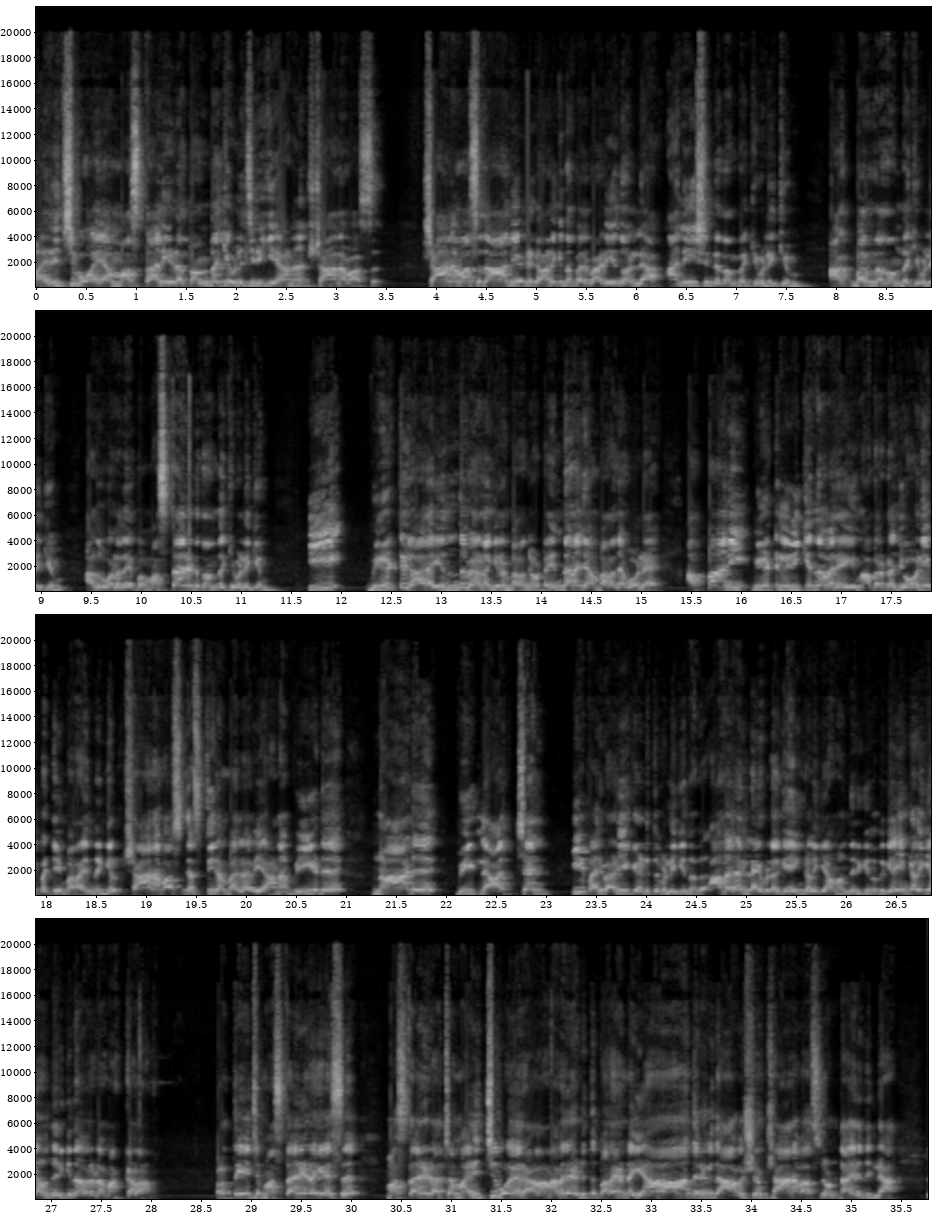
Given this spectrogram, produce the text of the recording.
മരിച്ചുപോയ മസ്താനിയുടെ തന്തയ്ക്ക് വിളിച്ചിരിക്കുകയാണ് ഷാനവാസ്. ഷാനവാസ് ഇത് ആദ്യമായിട്ട് കാണിക്കുന്ന പരിപാടിയൊന്നുമല്ല. അനീഷിന്റെ തന്തയ്ക്ക് വിളിക്കും അക്ബറിന്റെ തന്തയ്ക്ക് വിളിക്കും അതുപോലെ തന്നെ ഇപ്പൊ മസ്താനിയുടെ തന്തയ്ക്ക് വിളിക്കും. ഈ വീട്ടുകാരെ എന്ത് വേണമെങ്കിലും പറഞ്ഞോട്ടെ. ഇന്നലെ ഞാൻ പറഞ്ഞ പോലെ അപ്പാനി വീട്ടിലിരിക്കുന്നവരെയും അവരുടെ ജോലിയെ പറ്റിയും പറയുന്നെങ്കിൽ ഷാനവാസിന്റെ സ്ഥിരം പല്ലവിയാണ് വീട് നാട് വീട്ടിലെ അച്ഛൻ ഈ പരിപാടിയൊക്കെ എടുത്ത് വിളിക്കുന്നത്. അവരല്ല ഇവിടെ ഗെയിം കളിക്കാൻ വന്നിരിക്കുന്നത്. ഗെയിം കളിക്കാൻ വന്നിരിക്കുന്നത് അവരുടെ മക്കളാണ്. പ്രത്യേകിച്ച് മസ്താനിയുടെ കേസ് മസ്താനിയുടെ അച്ഛൻ മരിച്ചുപോയ ഒരാളാണ്. അവരെ എടുത്ത് പറയേണ്ട യാതൊരുവിധ ആവശ്യവും ഷാനവാസിന് ഉണ്ടായിരുന്നില്ല.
